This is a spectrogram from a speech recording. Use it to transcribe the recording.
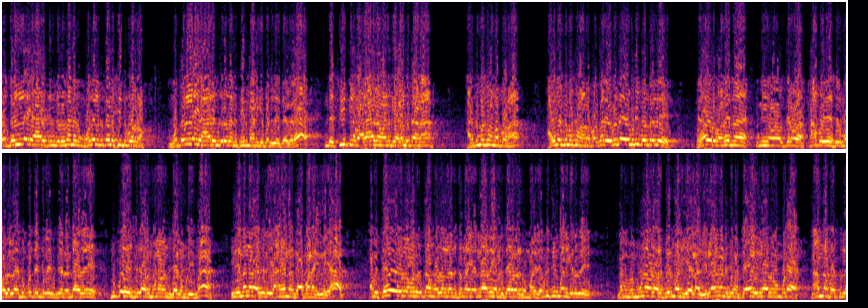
முதல்ல யாருக்குங்கிறது முதலுக்கு தானே சீட்டு போடுறோம். முதல்ல யாருங்கிறது எனக்கு தீர்மானிக்கப்படுதே தவிர இந்த சீட்ல வராதவனுக்கு இழந்துட்டானா அடுத்த மாசம் வாங்க போறான். அதுக்கு அடுத்த மாசம் வாங்க போறான். எப்படி எப்படி பண்றது? ஏதாவது ஒரு வகை ந- இனி நாற்பது வயசுக்கு முதல்ல முப்பத்தஞ்சு வயசுக்கு ரெண்டாவது முப்பது வயசுக்கார மூணாவது சேர்க்க முடியுமா? இது என்னங்க இது கேட்பானா இல்லையா? அப்ப தேவை உள்ளவனுக்கு தான் முதல்ல சொன்னா எல்லாரும் எனக்கு தேவை இருக்குமா? இது எப்படி தீர்மானிக்கிறது? நம்ம மூணாவது ஆள் தீர்மானிக்க இயலாது. எல்லாருமே என்ன செய்வோம் தேவை இல்லாதவங்க கூட நான் தான் பஸ்ல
